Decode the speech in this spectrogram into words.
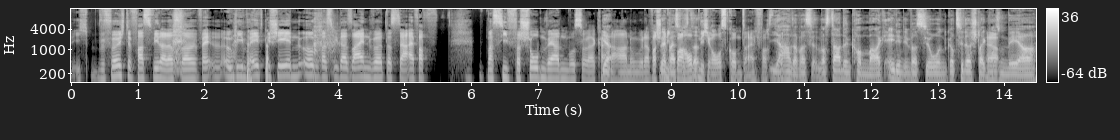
ich befürchte fast wieder, dass da irgendwie im Weltgeschehen irgendwas wieder sein wird, dass der einfach massiv verschoben werden muss oder keine Ja. Ahnung oder wahrscheinlich weiß, überhaupt da- nicht rauskommt einfach. Ja, da was, was da denn kommen mag. Alien-Invasion, Godzilla steigt Ja. aus dem Meer.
